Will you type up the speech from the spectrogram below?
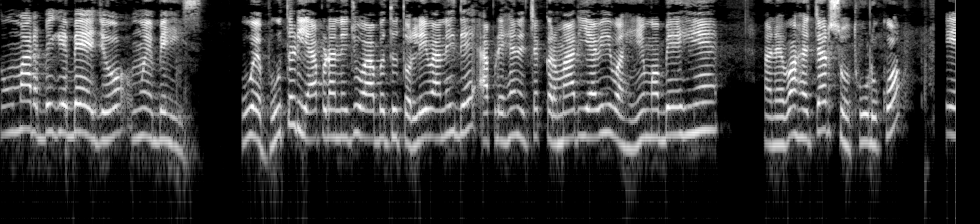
તું મારે ભેગે બેજો હું એ બેહીશ. હુએ ભૂતળી આપણાને જો આ બધું તો લેવા નહીં દે. આપણે હેને ચક્કર મારી આવી વાહ એમાં બેહીએ. અને વાહ, ચડશું થોડુંક. એ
